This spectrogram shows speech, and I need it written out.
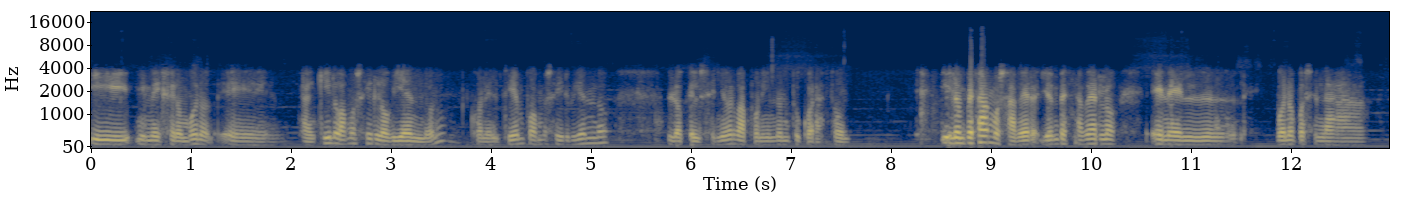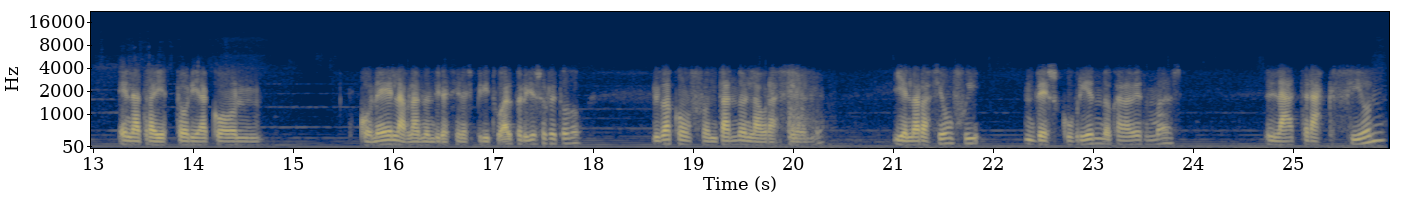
y, me dijeron, bueno, eh, tranquilo, vamos a irlo viendo, ¿no? Con el tiempo vamos a ir viendo lo que el Señor va poniendo en tu corazón. Y lo empezamos a ver, yo empecé a verlo en el, bueno, pues en la, en la trayectoria con, con Él, hablando en dirección espiritual, pero yo sobre todo lo iba confrontando en la oración. Y en la oración fui descubriendo cada vez más la atracción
